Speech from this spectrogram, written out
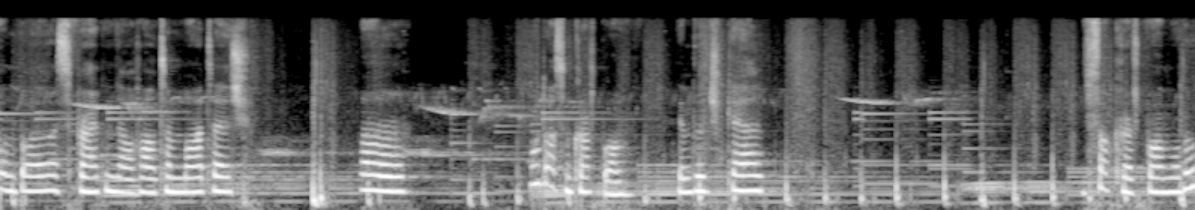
Und Bäume spreiten auch automatisch. Oh. Und aus dem Kraftbaum. Den würde ich gern. Ist doch Kraftbaum, oder?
